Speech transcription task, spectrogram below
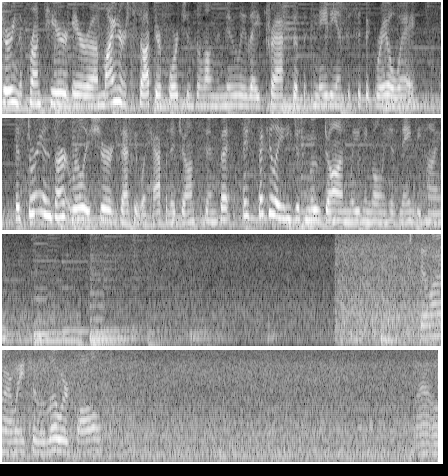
during the frontier era, miners sought their fortunes along the newly laid tracks of the Canadian Pacific Railway. Historians aren't really sure exactly what happened to Johnston, but they speculate he just moved on, leaving only his name behind. We're still on our way to the lower falls. Wow,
